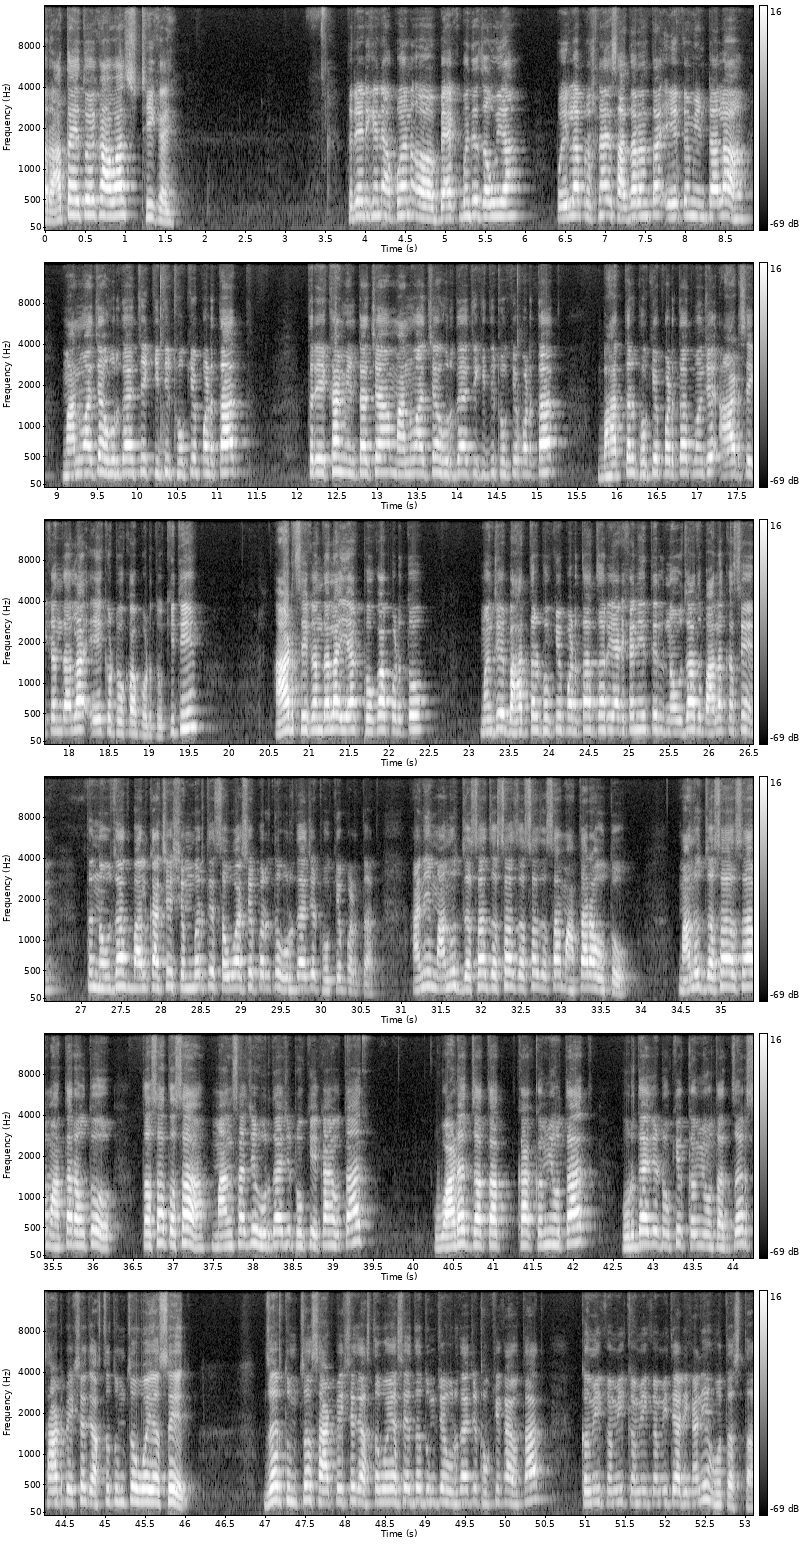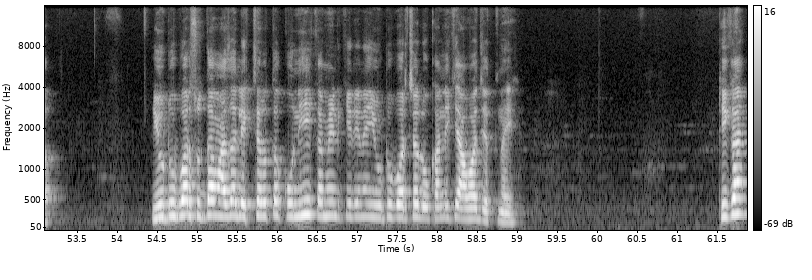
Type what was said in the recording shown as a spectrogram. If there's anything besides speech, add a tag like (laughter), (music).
तर आता येतोय का आवाज? ठीक आहे. तर या ठिकाणी आपण बॅकमध्ये जाऊया. पहिला प्रश्न आहे साधारणतः एक मिनिटाला मानवाच्या हृदयाचे किती ठोके पडतात? तर एका मिनिटाच्या मानवाच्या हृदयाचे किती ठोके पडतात? बहात्तर ठोके पडतात म्हणजे आठ सेकंदाला एक ठोका पडतो. किती? आठ सेकंदाला एक ठोका पडतो. म्हणजे बहात्तर ठोके पडतात. जर या ठिकाणी ते नवजात बालक असेल तर नवजात बालकाचे शंभर ते सव्वाशेपर्यंत हृदयाचे ठोके पडतात. आणि माणूस जसा जसा जसा जसा म्हातारा होतो माणूस जसा जसा म्हातारा होतो तसा तसा माणसाचे हृदयाचे ठोके काय होतात? वाढत जातात का कमी होतात? हृदयाचे ठोके कमी होतात. जर साठपेक्षा जास्त तुमचं वय असेल जर तुमचं साठपेक्षा जास्त वय असेल तर तुमच्या हृदयाचे ठोके काय होतात? कमी कमी कमी कमी त्या ठिकाणी होत असतात. यूट्यूबवर सुद्धा माझं लेक्चर होतं. कोणीही कमेंट केली नाही यूट्यूबवरच्या लोकांनी की आवाज येत नाही. ठीक आहे?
